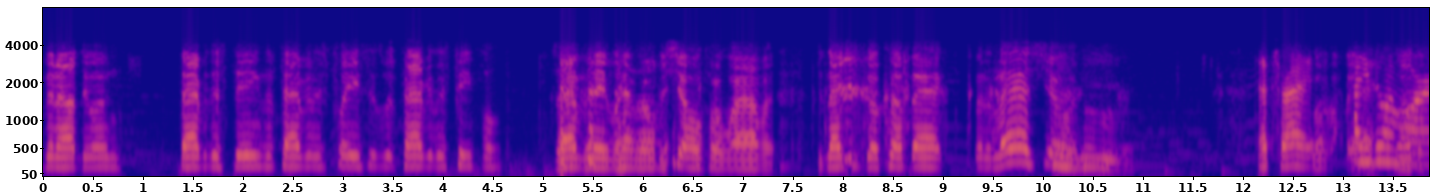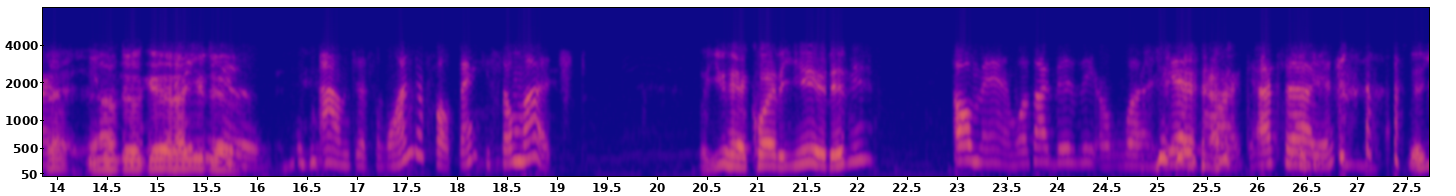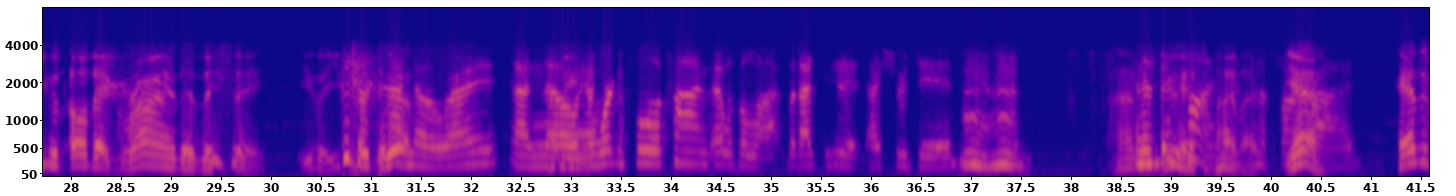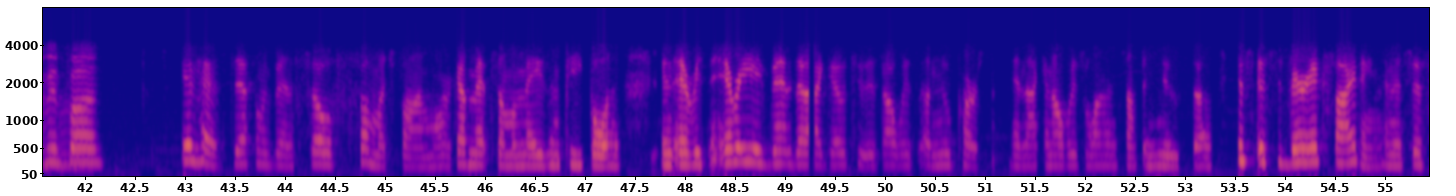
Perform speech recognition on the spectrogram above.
Been out doing fabulous things in fabulous places with fabulous people. So I haven't been able to have her on the show for a while, but tonight she's gonna come back for the last show of the mm-hmm. year. That's right. Welcome How you doing, Welcome Mark? back. Yeah, I'm doing good. How you doing? you. I'm just wonderful. Thank you so much. Well, you had quite a year, didn't you? Oh man, was I busy or what? Yeah. Yes, Mark. I tell you. Yeah, you was on that grind, as they say. You you turned it up. I know, right? I know. mean- and working full time, that was a lot, but I did it. I sure did. Mm-hmm. I And it's mean, been you had fun. some It's been a fun yeah. ride. Has it been Mhm. fun? It has definitely been so so much fun, Mark. I've met some amazing people, and and everything. Every event that I go to is always a new person, and I can always learn something new. So it's it's very exciting, and it's just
